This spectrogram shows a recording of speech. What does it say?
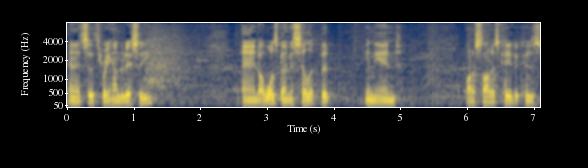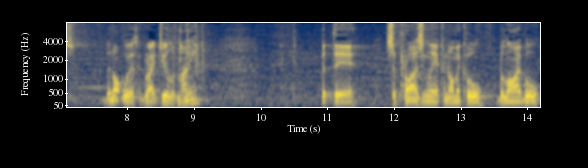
and it's a 300 SE. And I was going to sell it, but in the end, I decided to keep it because they're not worth a great deal of money, but they're surprisingly economical, reliable,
